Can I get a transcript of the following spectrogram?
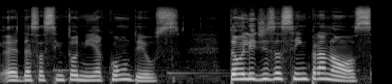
é, dessa sintonia com Deus. Então ele diz assim para nós:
